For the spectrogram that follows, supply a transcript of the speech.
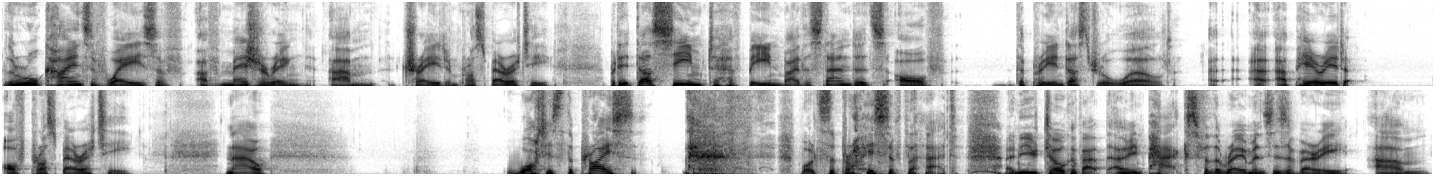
there are all kinds of ways of of measuring um, trade and prosperity, but it does seem to have been, by the standards of the pre-industrial world, a, a period of prosperity. Now, what is the price? what's the price of that? And you talk about, I mean, pax for the Romans is a very um,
